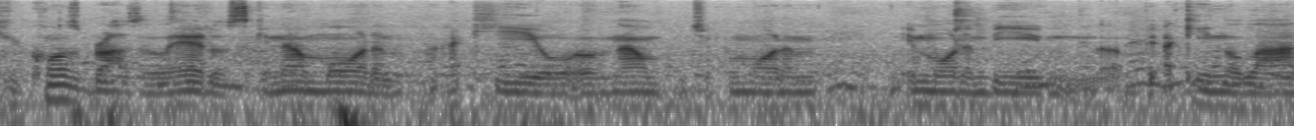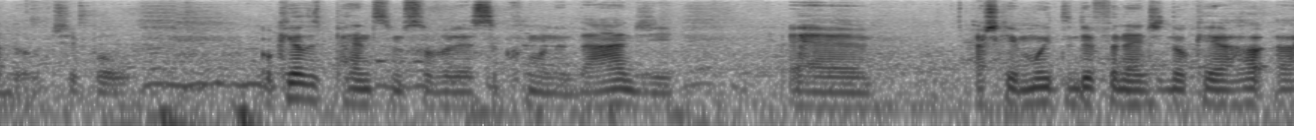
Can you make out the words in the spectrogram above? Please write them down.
que com os brasileiros que não moram aqui ou não tipo moram em Morambi aqui no lado tipo o que eles pensam sobre essa comunidade é acho que é muito diferente do que a, a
